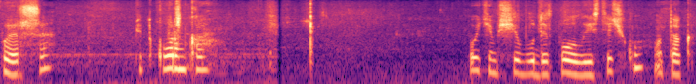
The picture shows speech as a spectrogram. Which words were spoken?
перша підкормка. Потім ще буде по листячку. Отак.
